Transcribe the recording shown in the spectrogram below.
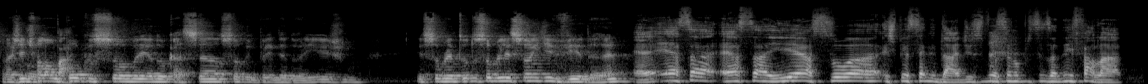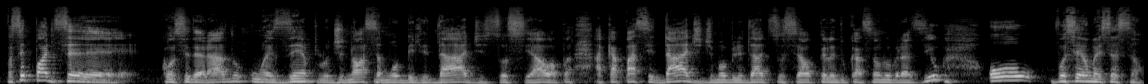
para a gente Opa. falar um pouco sobre educação, sobre empreendedorismo e, sobretudo, sobre lições de vida, né? É, essa, essa aí é a sua especialidade, isso você não precisa nem falar. Você pode ser considerado um exemplo de nossa mobilidade social, a, a capacidade de mobilidade social pela educação no Brasil, ou você é uma exceção?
